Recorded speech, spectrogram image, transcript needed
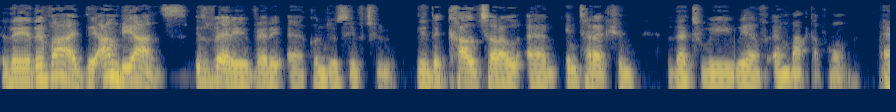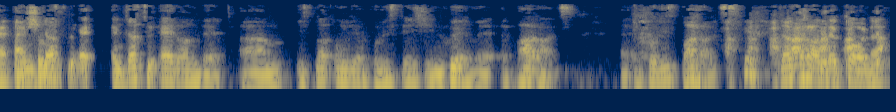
the, the vibe, the ambience is very, very uh, conducive to the, the cultural um, interaction that we, we have embarked upon. Uh, and just to, and just to add on that, um, it's not only a police station. We have a, a barracks, police barracks just around the corner.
